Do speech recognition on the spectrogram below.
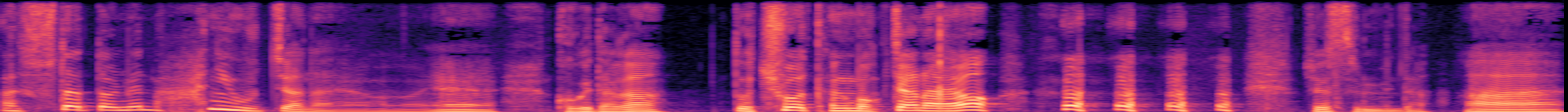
아, 수다 떨면 많이 웃잖아요. 예. 거기다가 또 추어탕 먹잖아요. 좋습니다. 아.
